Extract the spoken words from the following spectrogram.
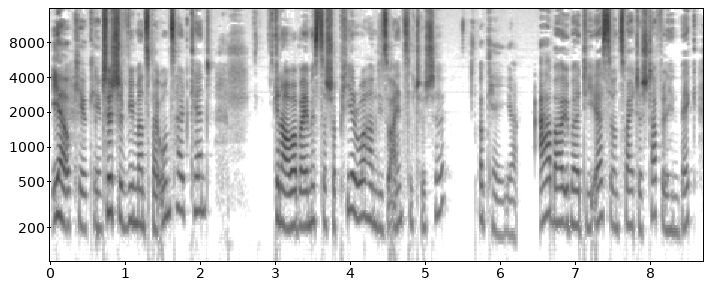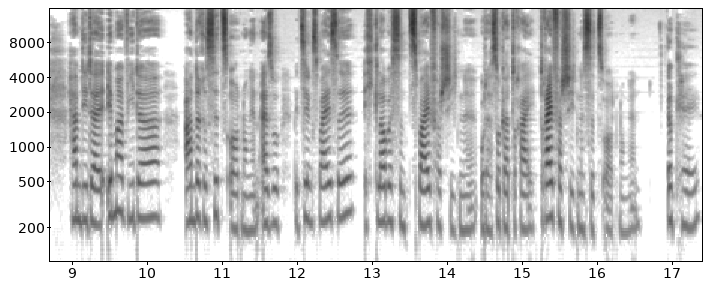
Ja, okay, okay. Tische, wie man es bei uns halt kennt. Genau, aber bei Mr. Shapiro haben die so Einzeltische. Okay, ja. Aber über die erste und zweite Staffel hinweg haben die da immer wieder andere Sitzordnungen. Also, beziehungsweise, ich glaube, es sind zwei verschiedene oder sogar drei. Drei verschiedene Sitzordnungen. Okay.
